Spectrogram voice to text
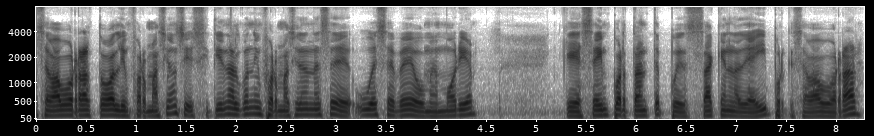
se va a borrar toda la información. Si, si tiene alguna información en ese USB o memoria que sea importante pues sáquenla de ahí porque se va a borrar.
